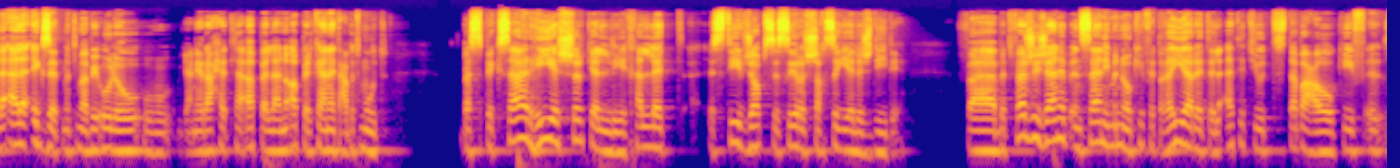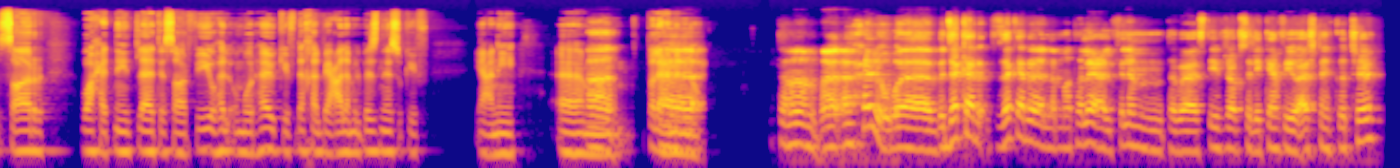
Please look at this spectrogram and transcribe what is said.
لقى لها exit مثل ما بيقولوا ويعني راحت لأبل لأنه أبل كانت عم بتموت. بس بيكسار هي الشركة اللي خلت ستيف جوبز يصير الشخصية الجديدة. فبتفرجي جانب إنساني منه كيف تغيرت ال attitude تبعه وكيف صار واحد اثنين ثلاثة صار فيه وهالأمور هاي وكيف دخل بعالم ال business وكيف يعني آه. طلع آه، منه تمام. آه، حلو. آه، بتذكر بتذكر لما طلع الفيلم تبع ستيف جوبز اللي كان فيه آشتن كوتشر؟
